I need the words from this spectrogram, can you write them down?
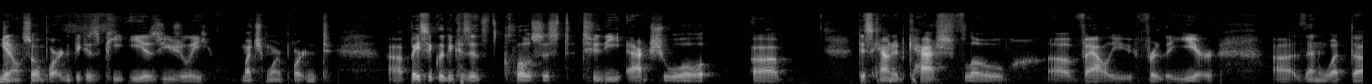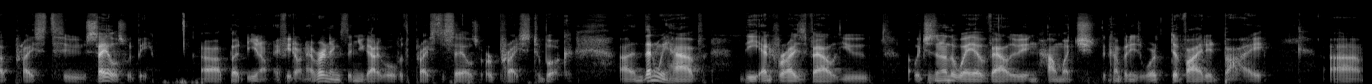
you know, so important because PE is usually much more important, uh, basically because it's closest to the actual uh, discounted cash flow uh, value for the year uh, than what the price to sales would be. Uh, but you know, if you don't have earnings, then you got to go with price to sales or price to book. Uh, and then we have the enterprise value, which is another way of valuing how much the company is worth, divided by um,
